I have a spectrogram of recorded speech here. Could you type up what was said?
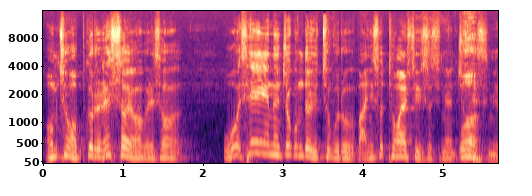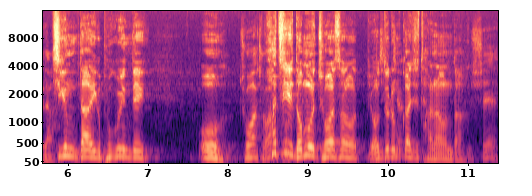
엄청 업그레이드를 했어요. 그래서 오, 새해에는 조금 더 유튜브로 많이 소통할 수 있었으면 와, 좋겠습니다. 지금 나 이거 보고 있는데 오 좋아 좋아. 화질이 너무 좋아서 여드름까지 다 나온다 shit.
